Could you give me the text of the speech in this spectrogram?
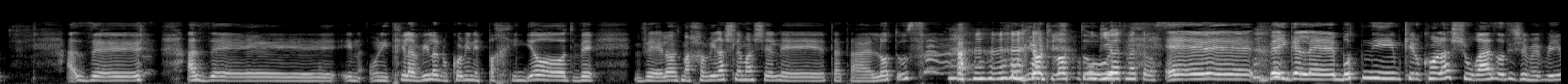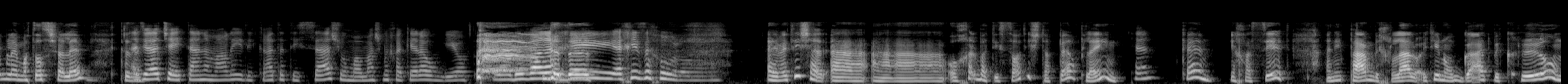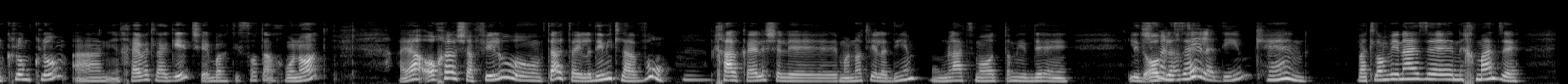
אז, אה, אז אה, הוא התחיל להביא לנו כל מיני פחיות ו, ולא יודעת מה, חבילה שלמה של את אה, הלוטוס, עוגיות לוטוס, עוגיות מטוס, בייגל בוטנים, כאילו כל השורה הזאת שמביאים למטוס שלם. כזה. את יודעת שאיתן אמר לי לקראת הטיסה שהוא ממש מחכה לעוגיות, זה הדבר הכי, הכי זכור לו. האמת היא שהאוכל בטיסות השתפר פלאים. כן. כן, יחסית. אני פעם בכלל לא הייתי נוגעת בכלום, כלום, כלום. אני חייבת להגיד שבטיסות האחרונות היה אוכל שאפילו, את יודעת, הילדים התלהבו. Mm. בכלל, כאלה של אה, מנות ילדים, מומלץ מאוד תמיד uh, לדאוג לזה. יש מנות ילדים? כן, ואת לא מבינה איזה נחמד זה.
